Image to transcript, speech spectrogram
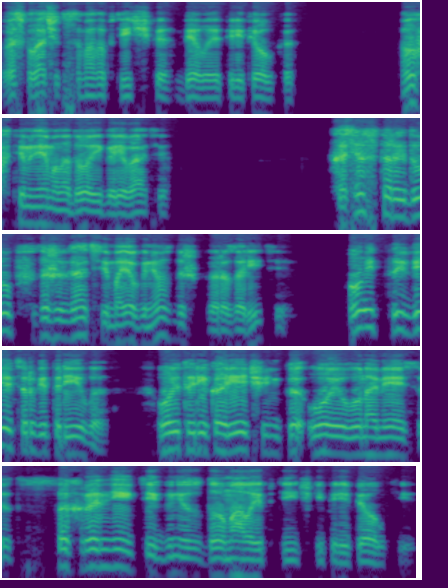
Восплачется мало птичка, белая перепелка. Ох ты мне, молодой, горевати! Хотя старый дуб зажигать и мое гнездышко разорите, Ой ты, ветер ветрила, ой ты, река реченька, ой, луна месяц, сохраните гнездо малой птички-перепелки.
